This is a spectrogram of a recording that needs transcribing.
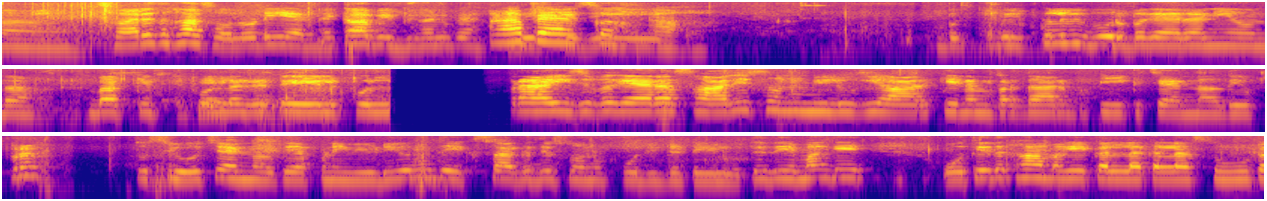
ਹਾਂ ਸਾਰੇ ਦਿਖਾ ਸੋਲੋ ਡਿਜ਼ਾਈਨ ਇੱਕ ਆ ਬੀਬੀ ਕਣੀ ਪਿਆ? ਆ ਪਿਆ ਇੱਕ ਬਿਲਕੁਲ ਵੀ ਬੁਰ ਵਗੈਰਾ ਨਹੀਂ ਆਉਂਦਾ। ਬਾਕੀ ਫੁੱਲ ਡਿਟੇਲ ਫੁੱਲ ਪ੍ਰਾਈਸ ਵਗੈਰਾ ਸਾਰੀ ਤੁਹਾਨੂੰ ਮਿਲੂਗੀ ਆਰ ਕੇ ਨੰਬਰਦਾਰ ਬੁਟੀਕ ਚੈਨਲ ਦੇ ਉੱਪਰ। ਤੁਸੀਂ ਉਹ ਚੈਨਲ ਤੇ ਆਪਣੀ ਵੀਡੀਓ ਨੂੰ ਦੇਖ ਸਕਦੇ ਹੋ, ਤੁਹਾਨੂੰ ਪੂਰੀ ਡਿਟੇਲ ਉਤੇ ਦੇਵਾਂਗੇ। ਉਤੇ ਦਿਖਾਵਾਂਗੇ ਕੱਲਾ ਕੱਲਾ ਸੂਟ।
